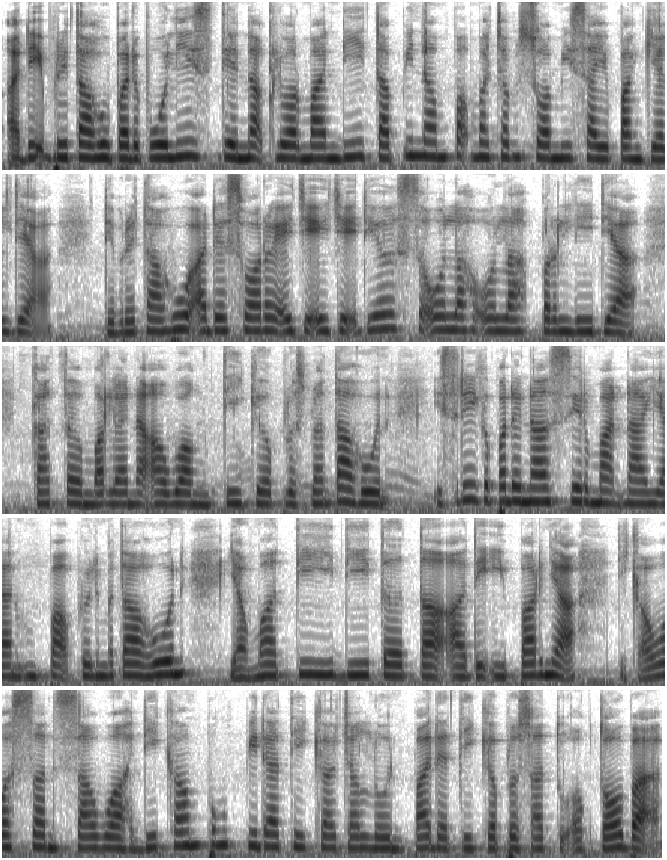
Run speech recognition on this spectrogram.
Adik beritahu pada polis dia nak keluar mandi tapi nampak macam suami saya panggil dia. Dia beritahu ada suara ejek-ejek dia seolah-olah perli dia. Kata Marliana Awang, 39 tahun, isteri kepada Nasir Matnayan, 45 tahun yang mati di tetak adik iparnya di kawasan sawah di Kampung Pidati Calon pada 31 Oktober.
